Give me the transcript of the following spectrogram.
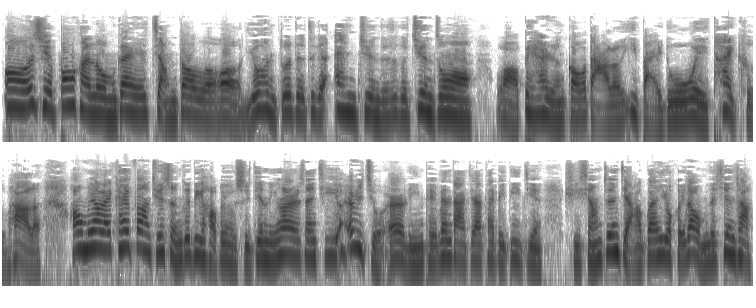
哦，而且包含了我们刚才也讲到了哦，有很多的这个案卷的这个卷宗哦，哇，被害人高达了一百多位，太可怕了。好，我们要来开放全省各地好朋友时间零二三七二九二零陪伴大家，台北地检许祥珍检察官又回到我们的现场。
